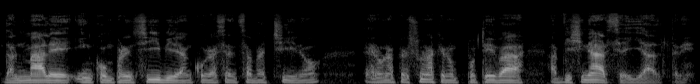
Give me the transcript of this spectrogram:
dal male incomprensibile, ancora senza vaccino, era una persona che non poteva avvicinarsi agli altri.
